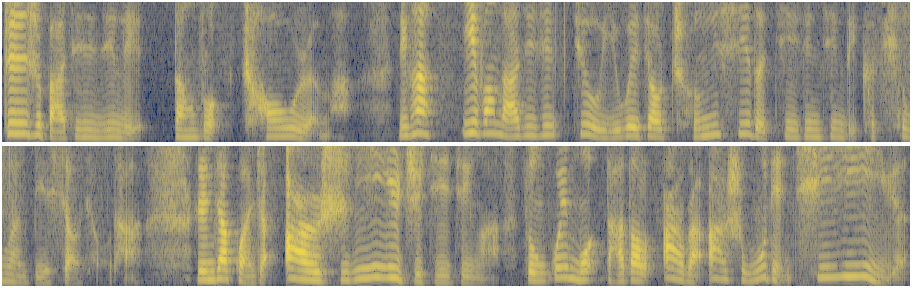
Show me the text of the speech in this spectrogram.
真是把基金经理当做超人嘛？你看，易方达基金就有一位叫程曦的基金经理，可千万别小瞧他，人家管着二十一只基金啊，总规模达到了二百二十五点七一亿元。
